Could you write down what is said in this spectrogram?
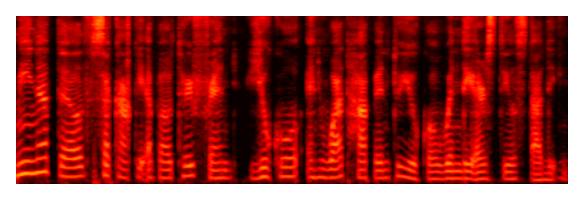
Mina tells Sakaki about her friend Yuko and what happened to Yuko when they are still studying.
